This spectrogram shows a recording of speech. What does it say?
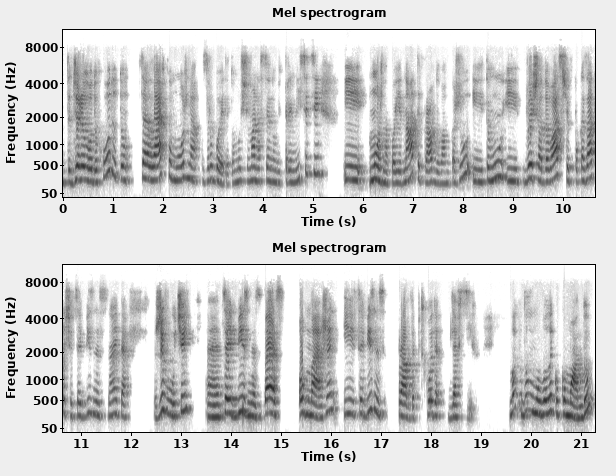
джерело доходу, то це легко можна зробити, тому що в мене сину від 3 місяці. І можна поєднати, правду вам кажу, і тому і вийшла до вас, щоб показати, що цей бізнес, знаєте, живучий, е, цей бізнес без обмежень, і цей бізнес, правда, підходить для всіх. Ми будуємо велику команду.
